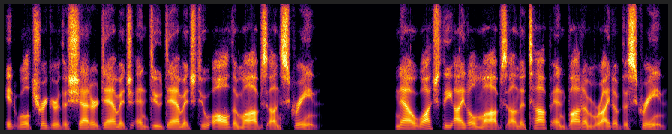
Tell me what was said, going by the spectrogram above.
it will trigger the shatter damage and do damage to all the mobs on screen. Now watch the idle mobs on the top and bottom right of the screen.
